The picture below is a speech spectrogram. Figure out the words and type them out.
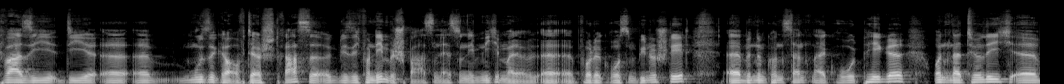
quasi die äh, äh, Musiker auf der Straße irgendwie sich von dem bespaßen lässt und eben nicht immer äh, vor der großen Bühne steht äh, mit einem konstanten Alkoholpegel. Und natürlich äh,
